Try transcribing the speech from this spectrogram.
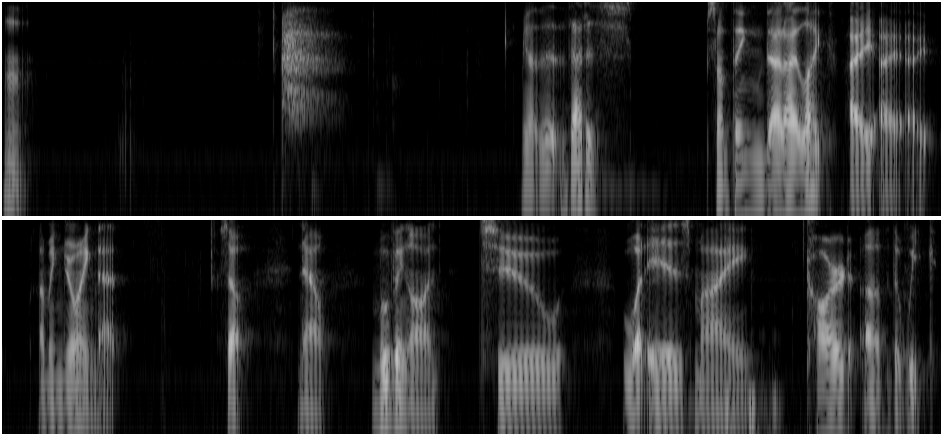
Hmm. yeah, th- that is something that I like. I, I, I I'm enjoying that. So now moving on to what is my card of the week.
